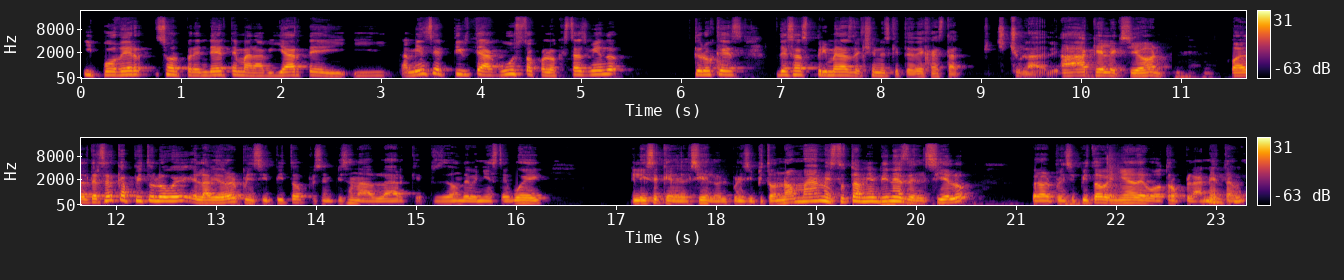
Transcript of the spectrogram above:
y poder sorprenderte, maravillarte y, y también sentirte a gusto con lo que estás viendo, creo que es de esas primeras lecciones que te deja esta chulada. Ah, qué lección. Para el tercer capítulo, güey, el aviador y el principito, pues empiezan a hablar que, pues, de dónde venía este güey. Y le dice que del cielo. El principito, no mames, tú también vienes del cielo. Pero el principito venía de otro planeta, güey.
